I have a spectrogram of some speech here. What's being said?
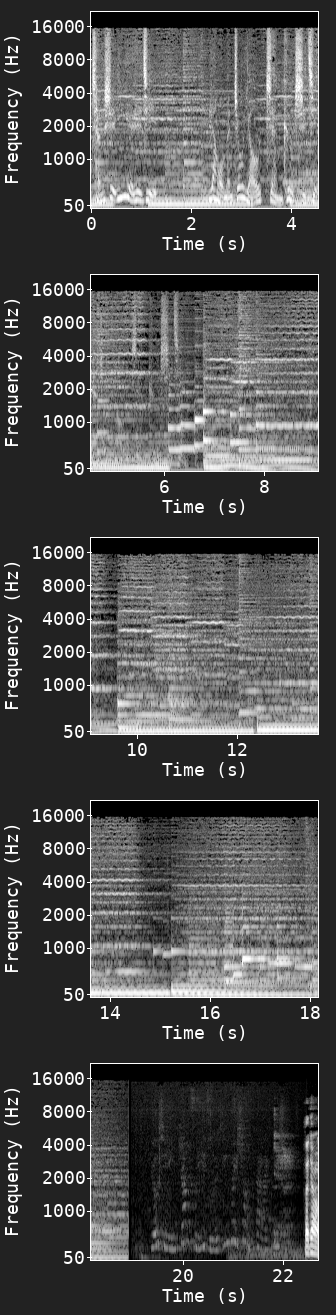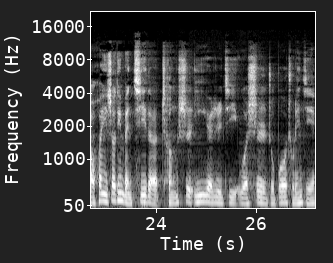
城市音乐日记，让我们周游整个世界。大家好，欢迎收听本期的城市音乐日记，我是主播楚连杰。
